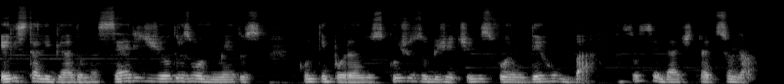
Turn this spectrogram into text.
Ele está ligado a uma série de outros movimentos contemporâneos cujos objetivos foram derrubar a sociedade tradicional.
